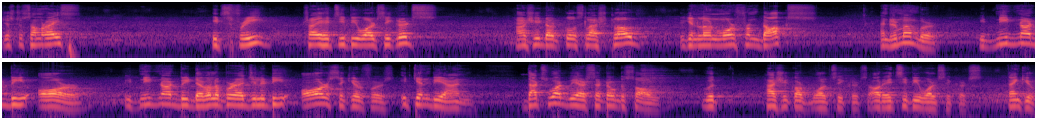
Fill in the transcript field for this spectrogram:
just to summarize, it's free try HCP Vault Secrets, hashi.co slash cloud. You can learn more from docs. And remember, it need not be or. It need not be developer agility or secure first. It can be and. That's what we are set out to solve with HashiCorp Vault Secrets or HCP Vault Secrets. Thank you.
